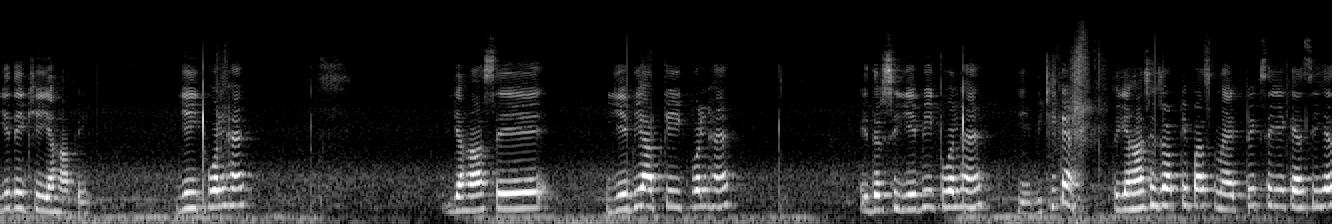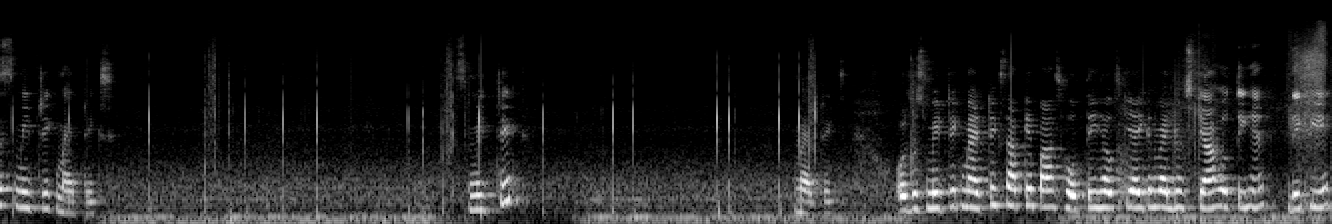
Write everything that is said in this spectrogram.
ये देखिए यहाँ पे। ये इक्वल है। यहाँ से ये भी आपके इक्वल है। इधर से ये भी इक्वल है, ये भी ठीक है। तो यहाँ से जो आपके पास मैट्रिक्स है, ये कैसी है? स्मीट्रिक मैट्रिक्स स्मीट्रिक मैट्रिक्स और जो स्मीट्रिक मैट्रिक्स आपके पास होती है, उसकी आइगन वैल्यूज़ क्या होती हैं? देखिए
